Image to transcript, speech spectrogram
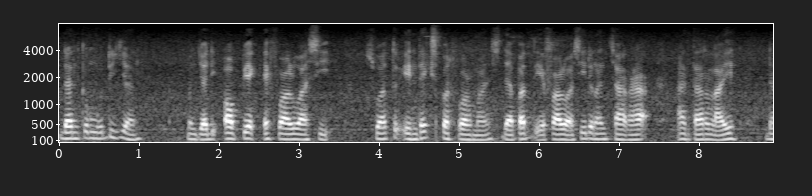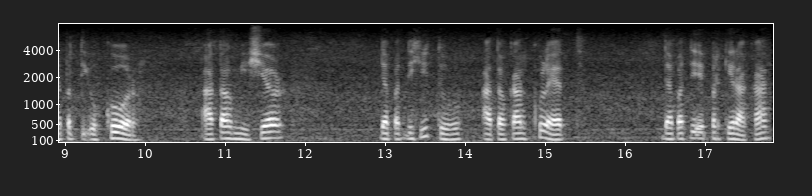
dan kemudian menjadi objek evaluasi. Suatu indeks performance dapat dievaluasi dengan cara antara lain dapat diukur atau measure dapat dihitung atau calculate dapat diperkirakan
